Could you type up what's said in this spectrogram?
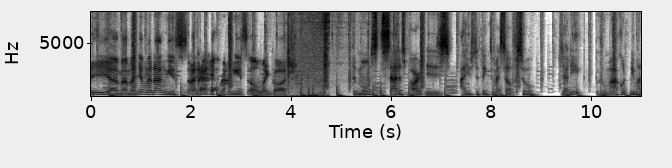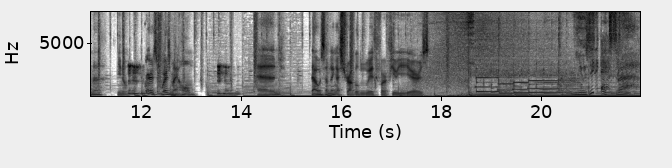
Iya, mamanya nggak nangis, anaknya yang nangis. Oh my gosh. The most saddest part is I used to think to myself, so jadi rumah aku di mana? You know, Mhm. where's where's my home? Mhm. And that was something I struggled with for a few years. Music Extra.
